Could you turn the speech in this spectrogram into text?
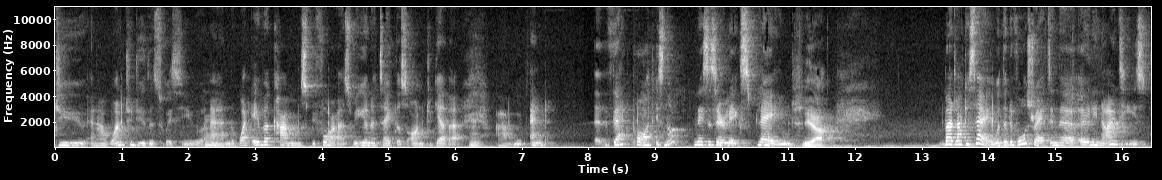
do and i want to do this with you hmm. and whatever comes before us we're going to take this on together. Hmm. Um, and that part is not necessarily explained. Yeah, but like you say with the divorce rates in the early 90s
